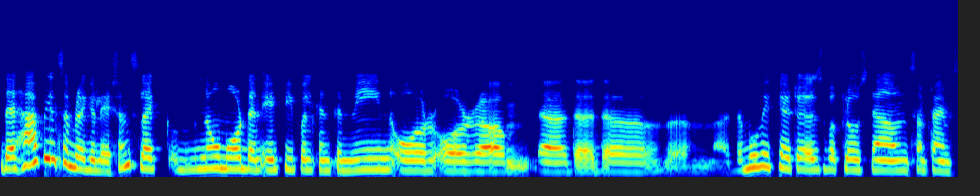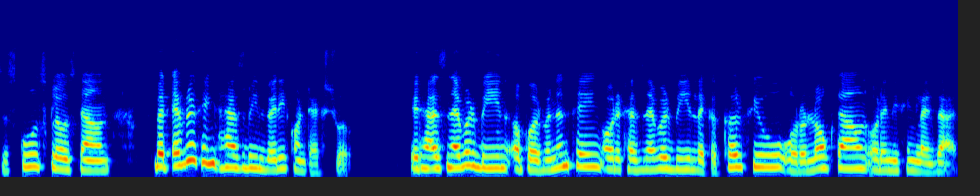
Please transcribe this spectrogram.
There have been some regulations, like no more than eight people can convene, or or um, uh, the the um, the movie theaters were closed down. Sometimes the schools closed down, but everything has been very contextual. It has never been a permanent thing, or it has never been like a curfew or a lockdown or anything like that.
